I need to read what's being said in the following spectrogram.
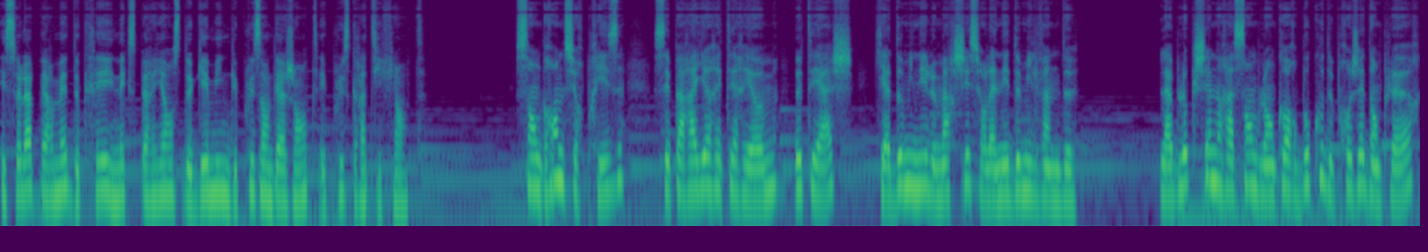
et cela permet de créer une expérience de gaming plus engageante et plus gratifiante. Sans grande surprise, c'est par ailleurs Ethereum, ETH, qui a dominé le marché sur l'année 2022. La blockchain rassemble encore beaucoup de projets d'ampleur,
